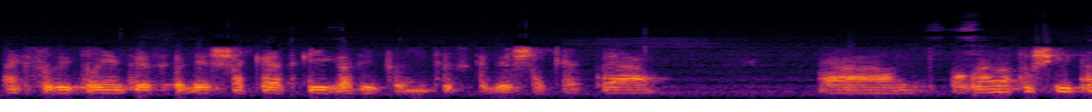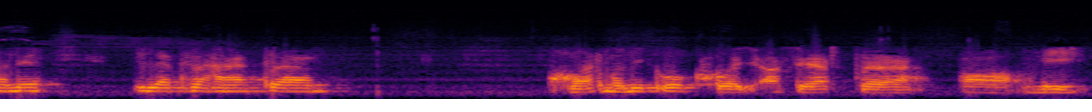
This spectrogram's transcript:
megszorító intézkedéseket, kiigazító intézkedéseket foglalatosítani, illetve hát a harmadik ok, hogy azért a mi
